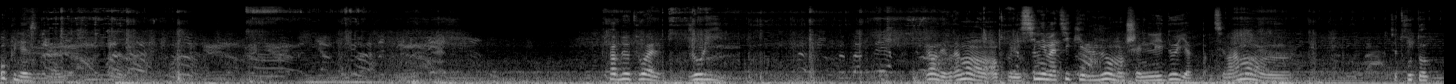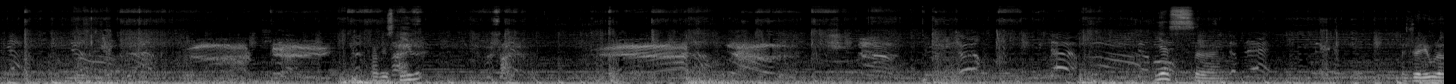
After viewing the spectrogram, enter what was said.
Oh punaise. Frappe de toile, joli. Là, on est vraiment entre les cinématiques et le jeu, on enchaîne les deux. Y pas... C'est vraiment. euh, C'est trop top. Alors, j'esquive. Yes Je dois aller où là?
